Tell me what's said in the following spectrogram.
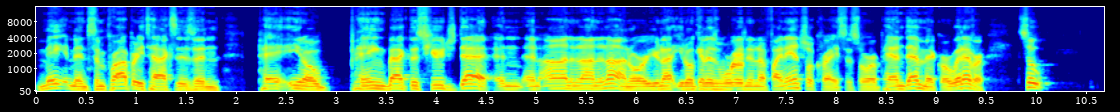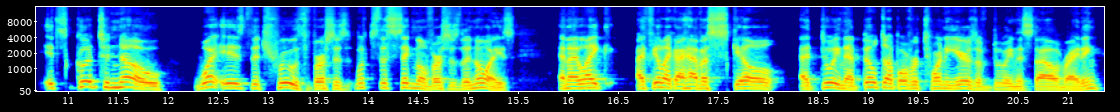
maintenance and property taxes and pay, you know, paying back this huge debt and and on and on and on or you're not you don't get as worried in a financial crisis or a pandemic or whatever. So it's good to know what is the truth versus what's the signal versus the noise. And I like I feel like I have a skill at doing that built up over 20 years of doing this style of writing.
